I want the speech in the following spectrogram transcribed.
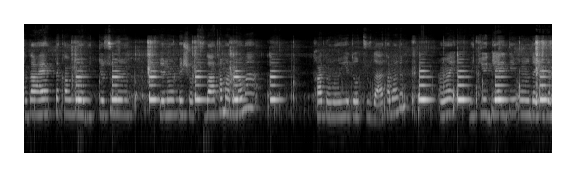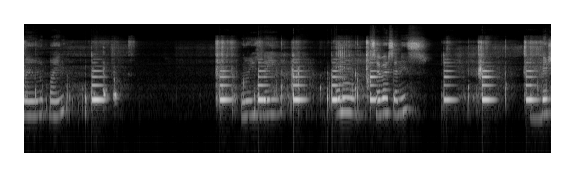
Adada hayatta kalma videosunu dün 15.30'da atamadım ama pardon 17.30'da atamadım. Ama video geldi onu da izlemeyi unutmayın. Onu izleyin. Onu severseniz 5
